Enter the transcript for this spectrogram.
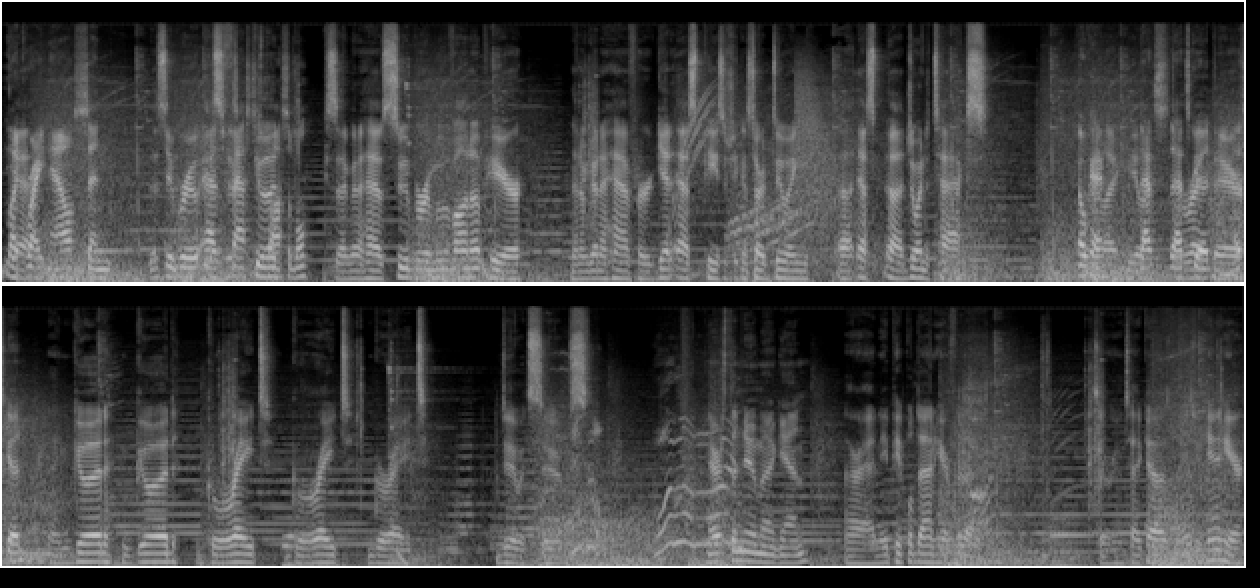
Like Yeah. right now, send the Subaru as fast good. as possible. Because I'm gonna have Subaru move on up here. Then I'm gonna have her get SP so she can start doing uh, S, uh, joint attacks. Okay, Like, be like that's that's right good. there. That's good. And Good, good, great, great, great. Do it, Subes. There's the Numa again. Alright, I need people down here for that. So we're gonna take out as many as we can here.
